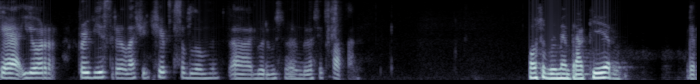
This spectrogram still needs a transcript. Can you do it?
kayak your previous relationship sebelum eh, 2019 itu kapan? Oh sebelum yang terakhir? Yep.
